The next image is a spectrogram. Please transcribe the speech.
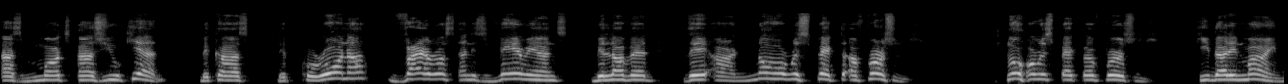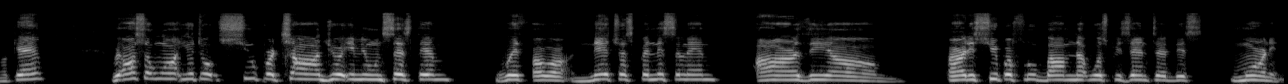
as much as you can because the coronavirus and its variants, beloved, they are no respect of persons. No respect of persons. Keep that in mind, okay? We also want you to supercharge your immune system with our nature's penicillin or the um are the superflu bomb that was presented this morning.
